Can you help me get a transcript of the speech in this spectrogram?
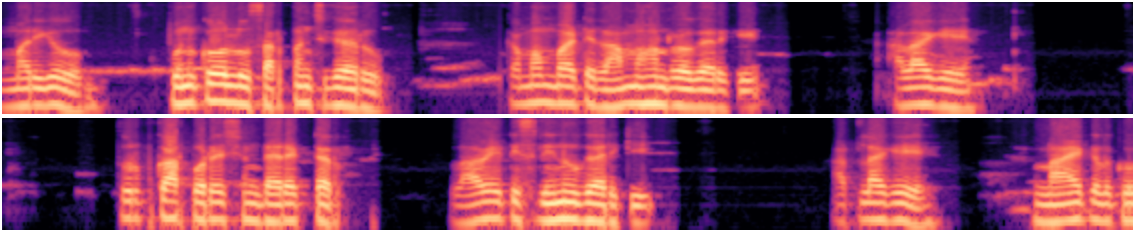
మరియు పునుకోలు సర్పంచ్ గారు ఖమ్మంపాటి రామ్మోహన్ రావు గారికి అలాగే తూర్పు కార్పొరేషన్ డైరెక్టర్ లావేటి శ్రీను గారికి అట్లాగే నాయకులకు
